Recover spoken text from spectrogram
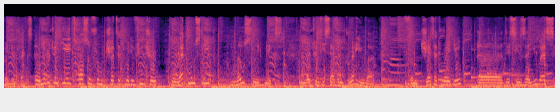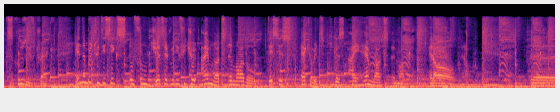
Radio tracks. Uh, number 28 also from Jet Radio Future, Red Moon Sleep, No Sleep mix. Number 27, Dragula from Jet Radio. Uh, this is a US exclusive track. And number 26 uh, from Jet Radio Future, I'm Not a Model. This is accurate because I am not a model at all. At all. Uh,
